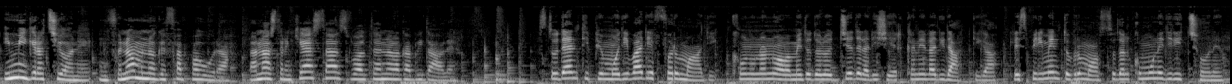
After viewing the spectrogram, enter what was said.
Immigrazione, un fenomeno che fa paura. La nostra inchiesta svolta nella capitale. Studenti più motivati e formati, con una nuova metodologia della ricerca nella didattica, l'esperimento promosso dal comune di Riccione.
